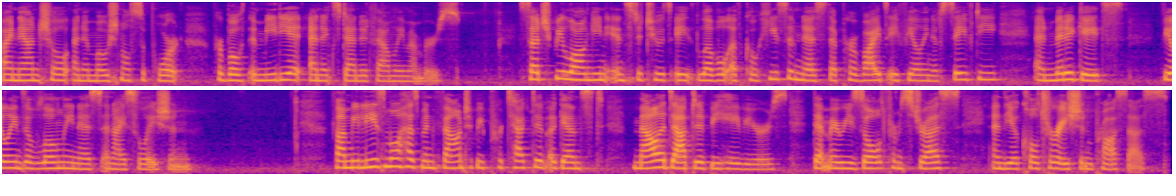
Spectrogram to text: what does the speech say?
financial, and emotional support for both immediate and extended family members. Such belonging institutes a level of cohesiveness that provides a feeling of safety and mitigates feelings of loneliness and isolation. Familismo has been found to be protective against maladaptive behaviors that may result from stress and the acculturation process.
